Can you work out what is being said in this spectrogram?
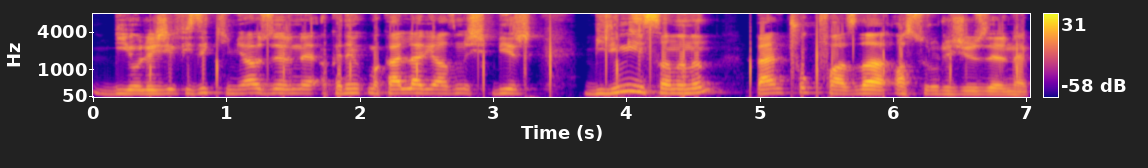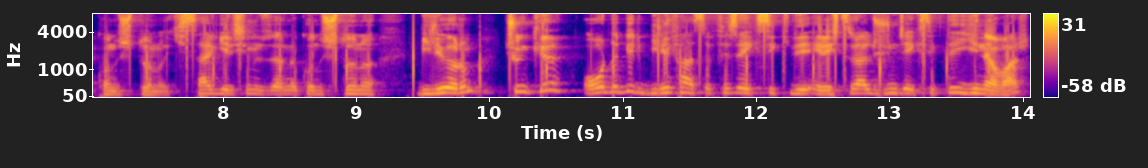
biyoloji, fizik, kimya üzerine akademik makaleler yazmış bir bilim insanının ben çok fazla astroloji üzerine konuştuğunu, kişisel gelişim üzerine konuştuğunu biliyorum. Çünkü orada bir bilim felsefesi eksikliği, eleştirel düşünce eksikliği yine var.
